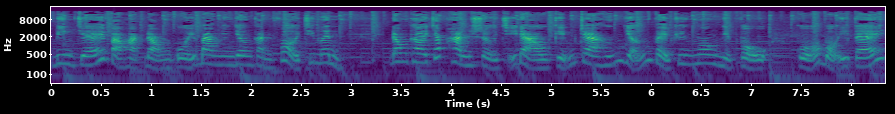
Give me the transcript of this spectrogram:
biên chế và hoạt động của Ủy ban nhân dân thành phố Hồ Chí Minh, đồng thời chấp hành sự chỉ đạo kiểm tra hướng dẫn về chuyên môn nghiệp vụ của Bộ Y tế,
